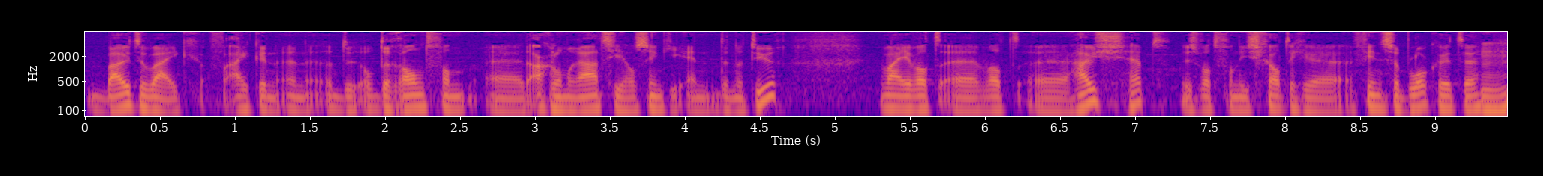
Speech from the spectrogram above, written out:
buitenwijk, of eigenlijk een, een, op de- op de rand van eh, de agglomeratie Helsinki en de natuur. Waar je wat, eh, wat eh, huisjes hebt, dus wat van die schattige Finse blokhutten. Mhm.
